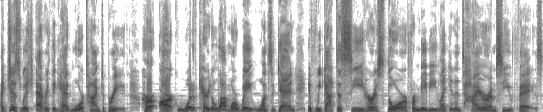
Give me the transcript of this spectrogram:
I just wish everything had more time to breathe. Her arc would have carried a lot more weight once again if we got to see her as Thor for maybe like an entire MCU phase.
